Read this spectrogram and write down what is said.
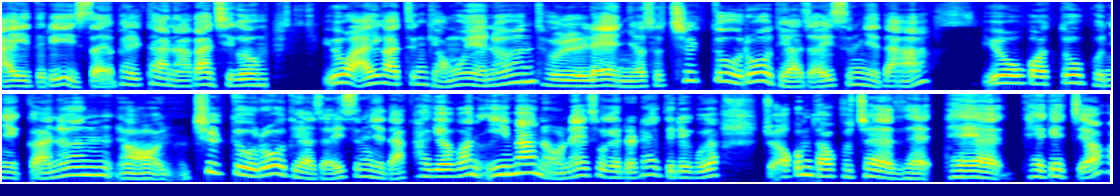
아이들이 있어요. 벨타나가 지금 요 아이 같은 경우에는 둘, 넷, 여섯, 칠두로 되어져 있습니다. 요것도 보니까는 어 7두로 되어져 있습니다. 가격은 2만 원에 소개를 해드리고요. 조금 더 굳혀야 되, 되, 되겠죠?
